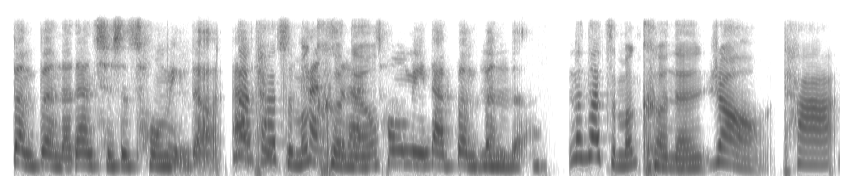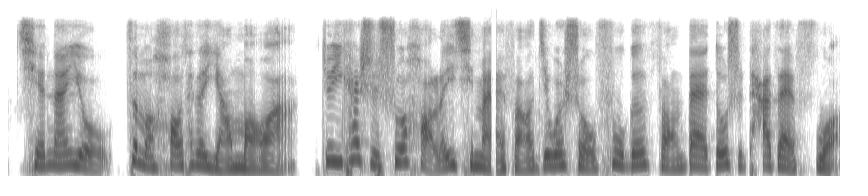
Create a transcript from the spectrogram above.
笨笨的，但其实聪明的。那她怎么可能聪明但笨笨的？那她怎么可能让她前男友这么薅她的羊毛啊？就一开始说好了一起买房，结果首付跟房贷都是他在付，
